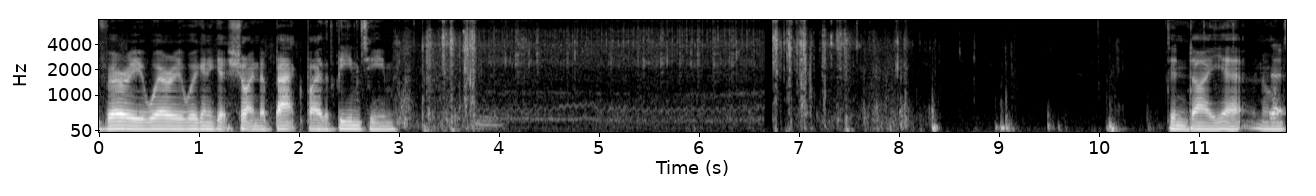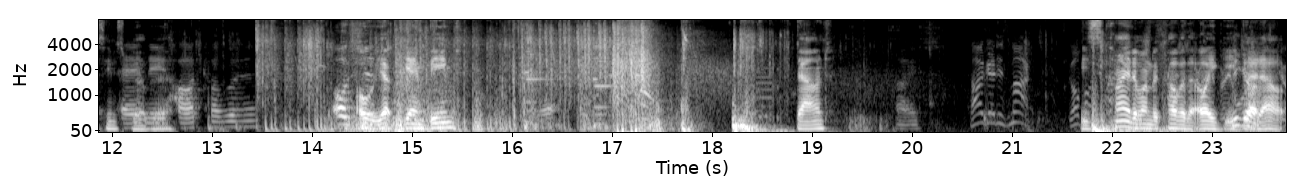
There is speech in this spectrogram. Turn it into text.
Very wary we're gonna get shot in the back by the beam team. Didn't die yet. No Is one seems to be over any there. hard cover here? Oh, oh shit! Oh, yep, getting beamed. Downed. Nice. He's kind of undercover there. Oh, he, he He bled got- out.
